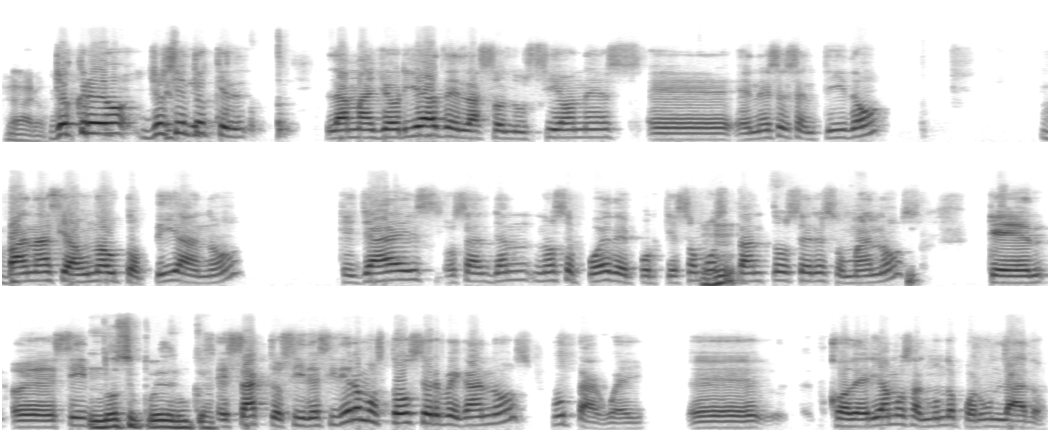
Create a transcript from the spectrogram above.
Claro. Yo creo, yo siento que la mayoría de las soluciones eh, en ese sentido van hacia una utopía, ¿no? Que ya es, o sea, ya no se puede porque somos tantos seres humanos que eh, si, no se puede nunca. exacto, si decidiéramos todos ser veganos, puta, güey, eh, joderíamos al mundo por un lado.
